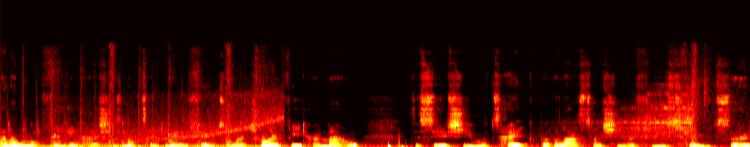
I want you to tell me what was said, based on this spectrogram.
and I'm not feeding her. She's not taking any food. So I'm going to try and feed her now to see if she will take. But the last time she refused food, so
